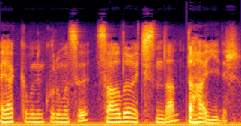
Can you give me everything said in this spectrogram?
ayakkabının kuruması sağlığı açısından daha iyidir.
